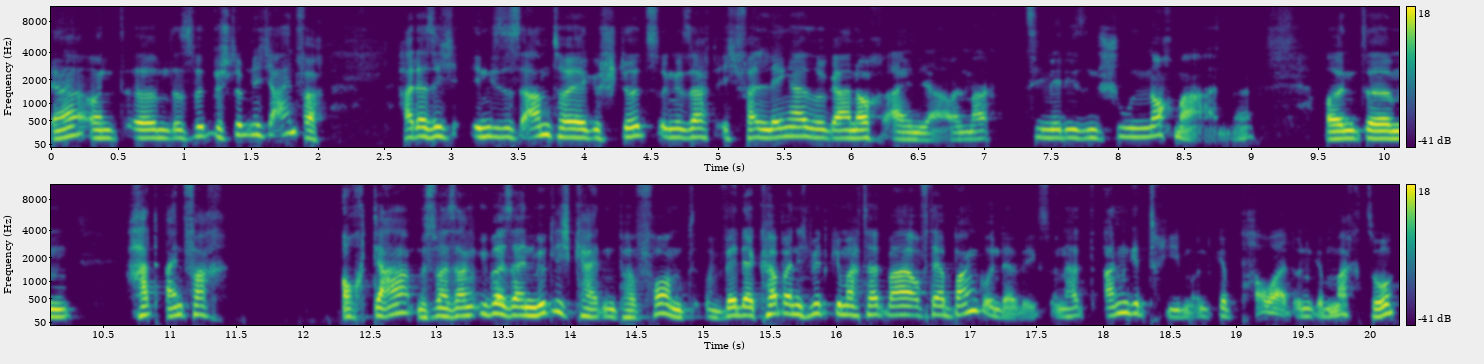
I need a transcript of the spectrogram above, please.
ja. Und ähm, das wird bestimmt nicht einfach hat er sich in dieses Abenteuer gestürzt und gesagt, ich verlängere sogar noch ein Jahr und mach zieh mir diesen Schuh nochmal an. Ne? Und ähm, hat einfach auch da, müssen wir sagen, über seinen Möglichkeiten performt. Und wenn der Körper nicht mitgemacht hat, war er auf der Bank unterwegs und hat angetrieben und gepowert und gemacht so.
